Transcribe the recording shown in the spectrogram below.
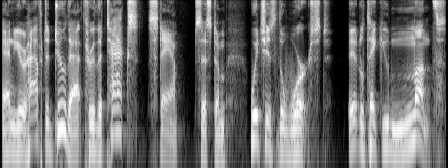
And you have to do that through the tax stamp system, which is the worst. It'll take you months.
